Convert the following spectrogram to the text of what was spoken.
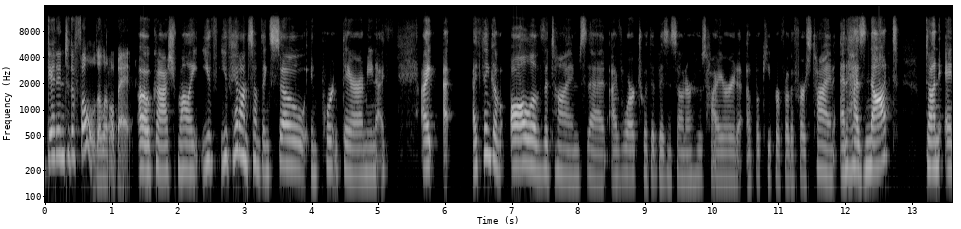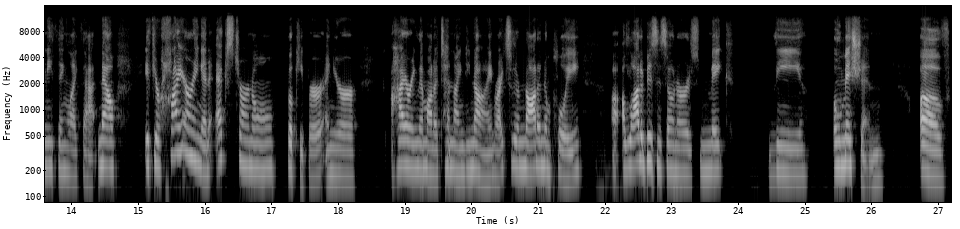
get into the fold a little bit. Oh gosh, Molly, you've you've hit on something so important there. I mean, I I I think of all of the times that I've worked with a business owner who's hired a bookkeeper for the first time and has not done anything like that. Now, if you're hiring an external bookkeeper and you're hiring them on a 1099, right? So they're not an employee. Mm-hmm. a lot of business owners make the omission of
